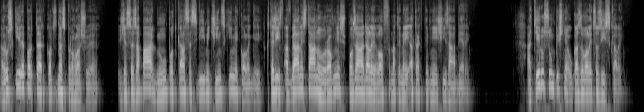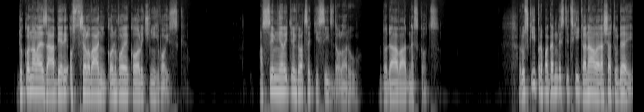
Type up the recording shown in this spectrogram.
Ruský reportér Koc dnes prohlašuje, že se za pár dnů potkal se svými čínskými kolegy, kteří v Afghánistánu rovněž pořádali lov na ty nejatraktivnější záběry. A ti Rusům pišně ukazovali, co získali. Dokonalé záběry o střelování konvoje koaličních vojsk. Asi měli těch 20 tisíc dolarů, dodává dnes Koc. Ruský propagandistický kanál Russia Today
